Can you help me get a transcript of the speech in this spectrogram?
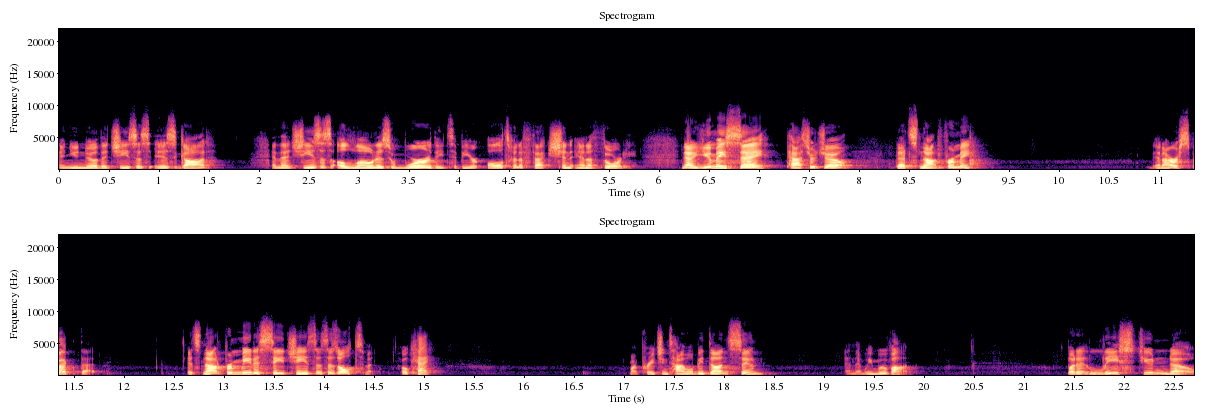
and you know that Jesus is God and that Jesus alone is worthy to be your ultimate affection and authority. Now, you may say, Pastor Joe, that's not for me. And I respect that. It's not for me to see Jesus as ultimate. Okay. My preaching time will be done soon, and then we move on. But at least you know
